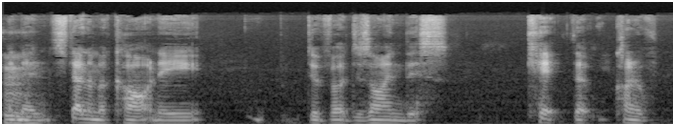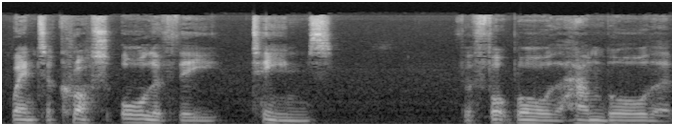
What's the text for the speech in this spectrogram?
and mm. then Stella McCartney de- designed this kit that kind of went across all of the teams for football, the handball, the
